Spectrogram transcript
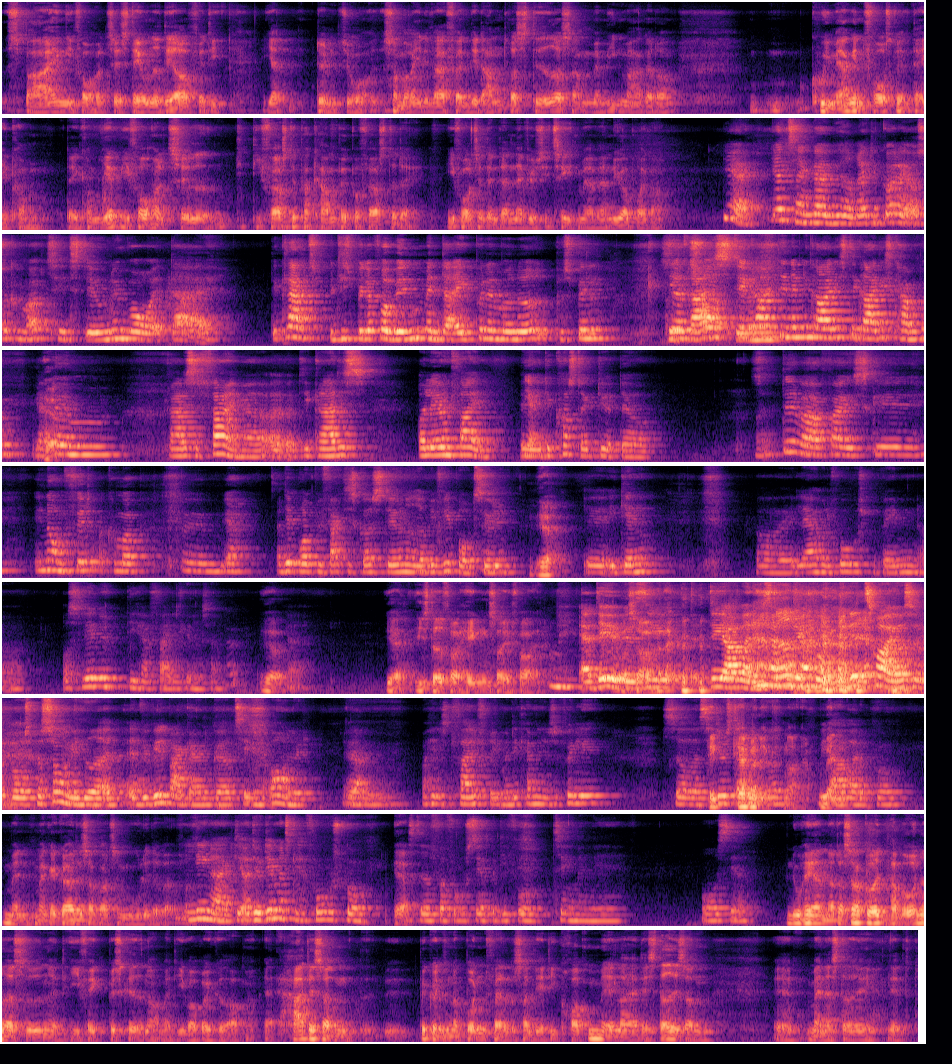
sparring, i forhold til stævnet deroppe, fordi jeg dømte jo som regel i hvert fald lidt andre steder sammen med min marker deroppe. Kunne I mærke en forskel, da I kom, da I kom hjem i forhold til de, de første par kampe på første dag? I forhold til den der nervøsitet med at være nyoprykker? Ja, jeg tænker, at vi havde rigtig godt af også at komme op til et stævne, hvor at der er... Det er klart, at de spiller for at vinde, men der er ikke på den måde noget på spil. Det er jeg gratis tror, det, er gratis, det er nemlig gratis. Det er gratis kampe. Ja. Ja. Øhm, Gratis erfaringer, og, og det er gratis at lave en fejl. Ja. Ja. Det koster ikke dyrt deroppe. så det var faktisk øh, enormt fedt at komme op. Øhm, ja. Og det brugte vi faktisk også stævnet op i Viborg til Ja, øh, igen. Og øh, lære at holde fokus på banen og, og slippe de her fejlkendelser. ja. Ja. Ja, i stedet for at hænge sig i fejl. Ja, det vil så- sige, det arbejder jeg stadigvæk på, men det tror jeg også er vores personligheder, at, at vi vil bare gerne gøre tingene ordentligt. Ja. Øhm, og helst fejlfri, men det kan man jo selvfølgelig ikke. Så, så Det det er kan man ikke, noget, nej. vi Men- arbejder på. Men man kan gøre det så godt som muligt i hvert fald. Lige nøjagtigt, og det er jo det, man skal have fokus på, ja. i stedet for at fokusere på de få ting, man øh, overser. Nu her, når der så er gået et par måneder siden, at I fik beskeden om, at I var rykket op, har det sådan øh, begyndt sådan at bundfalde sig lidt i kroppen, eller er det stadig sådan, øh, man er stadig lidt,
